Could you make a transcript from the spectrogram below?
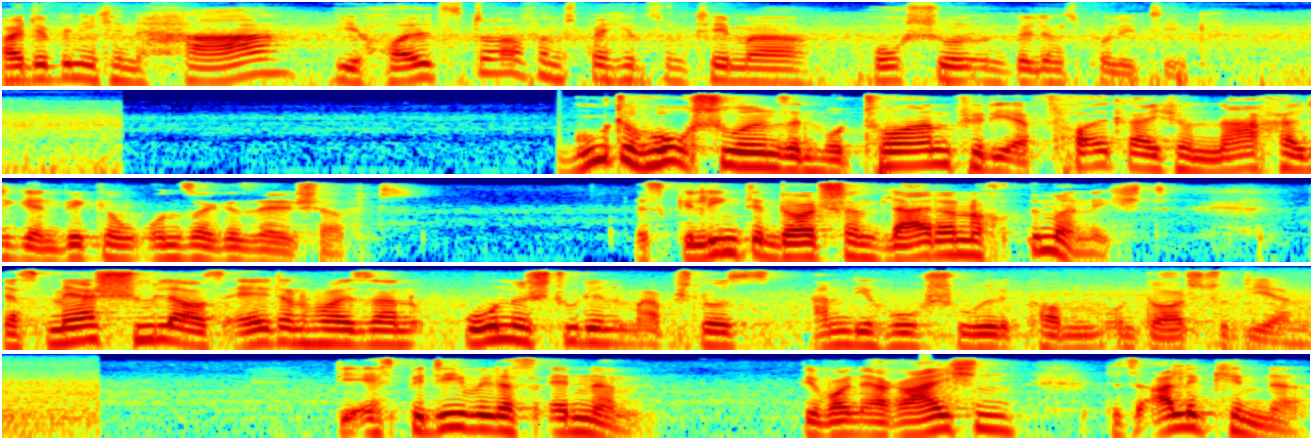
Heute bin ich in Haar wie Holzdorf und spreche zum Thema Hochschul- und Bildungspolitik. Gute Hochschulen sind Motoren für die erfolgreiche und nachhaltige Entwicklung unserer Gesellschaft. Es gelingt in Deutschland leider noch immer nicht, dass mehr Schüler aus Elternhäusern ohne Studienabschluss an die Hochschule kommen und dort studieren. Die SPD will das ändern. Wir wollen erreichen, dass alle Kinder,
